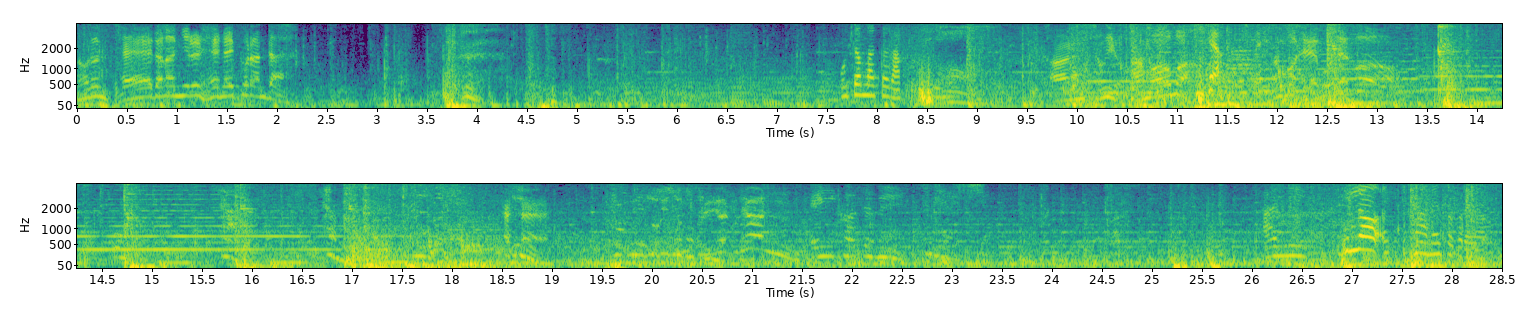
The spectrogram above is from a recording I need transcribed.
너는 대단한 일을 해낼 거란다. 오자마자 납치. 가능성이 어마어마. 야, 한번 해보자고. 4, 3, 2, 1. 년 A 거점을 수비하십시오. 아니 힐러만 해서 그래요.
